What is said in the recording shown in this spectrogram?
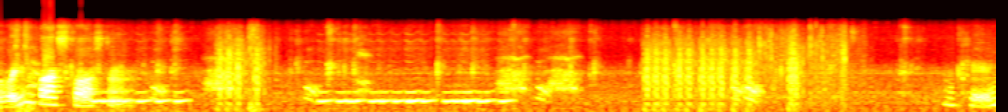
where you lost last time? Okay.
